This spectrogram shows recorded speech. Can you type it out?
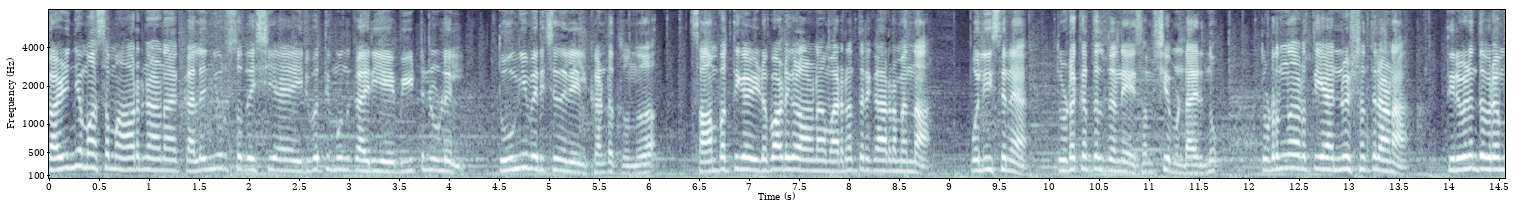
കഴിഞ്ഞ മാസം ആറിനാണ് കലഞ്ഞൂർ സ്വദേശിയായ ഇരുപത്തിമൂന്നുകാരിയെ വീട്ടിനുള്ളിൽ തൂങ്ങി മരിച്ച നിലയിൽ കണ്ടെത്തുന്നത്. സാമ്പത്തിക ഇടപാടുകളാണ് മരണത്തിന് കാരണമെന്ന പോലീസിന് തുടക്കത്തിൽ തന്നെ സംശയമുണ്ടായിരുന്നു. തുടർന്ന് നടത്തിയ അന്വേഷണത്തിലാണ് തിരുവനന്തപുരം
